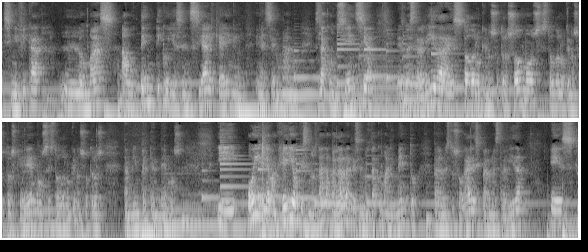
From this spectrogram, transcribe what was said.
y significa lo más auténtico y esencial que hay en el, en el ser humano. Es la conciencia, es nuestra vida, es todo lo que nosotros somos, es todo lo que nosotros queremos, es todo lo que nosotros también pretendemos. Y hoy el Evangelio que se nos da, la palabra que se nos da como alimento para nuestros hogares y para nuestra vida, es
